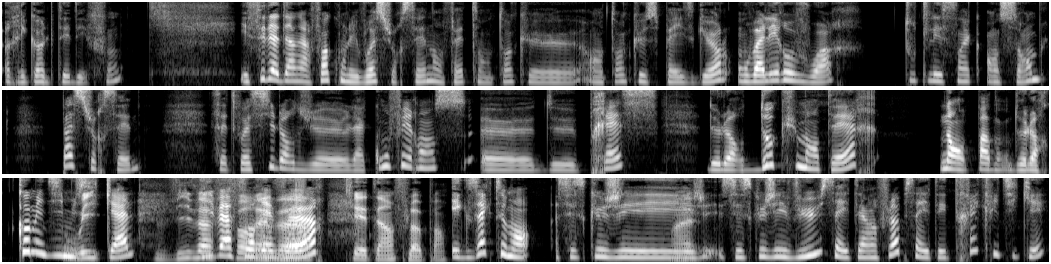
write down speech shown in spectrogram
récolter des fonds. Et c'est la dernière fois qu'on les voit sur scène, en fait, en tant que, en tant que Spice Girl. On va les revoir, toutes les cinq ensemble, pas sur scène. Cette fois-ci, lors de la conférence de presse de leur documentaire, non, pardon, de leur comédie Oui. musicale. Viva, Viva Forever, Forever. qui a été un flop. hein. Exactement, c'est ce que j'ai, Ouais. j'ai- c'est ce que j'ai vu. Ça a été un flop, ça a été très critiqué.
